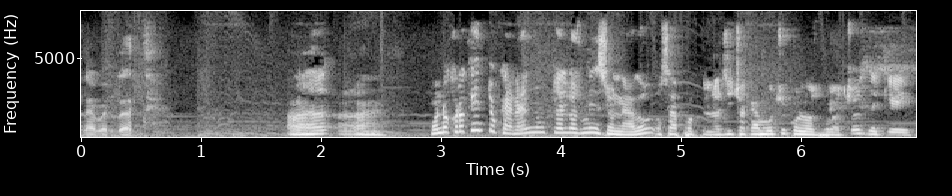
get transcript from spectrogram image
la verdad. Ah, ah. Bueno, creo que en tu canal nunca lo has mencionado, o sea, porque lo has dicho acá mucho con los brochos, de que,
